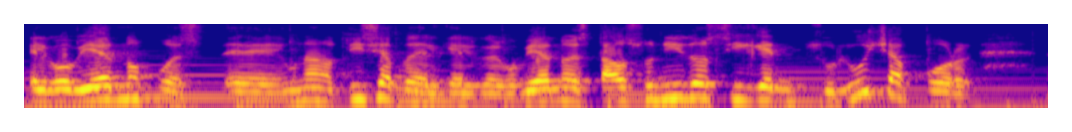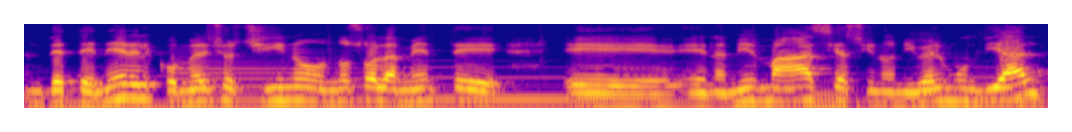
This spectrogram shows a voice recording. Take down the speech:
El gobierno, pues eh, una noticia, pues, el, el, el, gobierno de Estados Unidos sigue en su lucha por detener el comercio chino, no solamente eh, en la misma Asia, sino a nivel mundial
